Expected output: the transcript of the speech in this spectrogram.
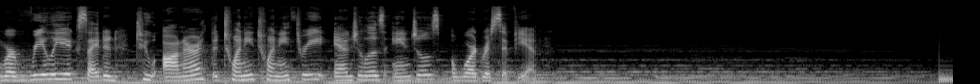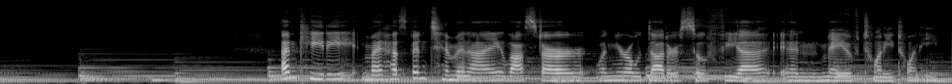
We're really excited to honor the 2023 Angela's Angels Award recipient. I'm Katie. My husband Tim and I lost our one year old daughter Sophia in May of 2020.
